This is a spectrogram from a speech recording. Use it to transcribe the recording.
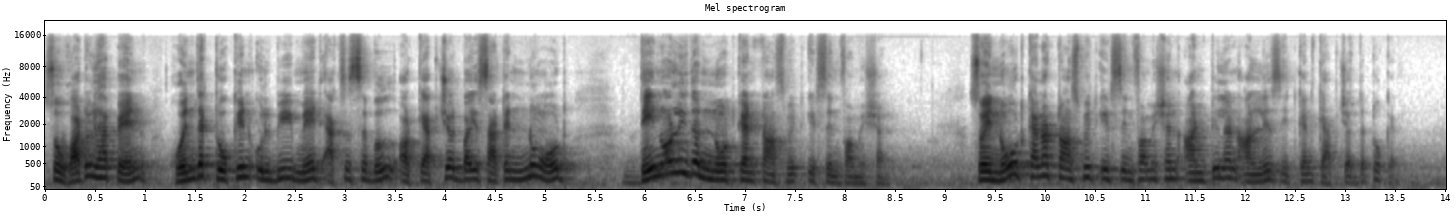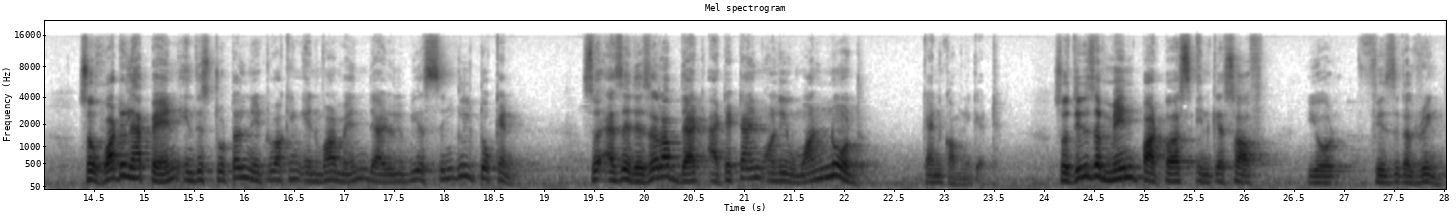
So, what will happen when the token will be made accessible or captured by a certain node, then only the node can transmit its information. So, a node cannot transmit its information until and unless it can capture the token. So, what will happen in this total networking environment, there will be a single token. So, as a result of that, at a time only one node can communicate. So, this is the main purpose in case of your physical ring.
